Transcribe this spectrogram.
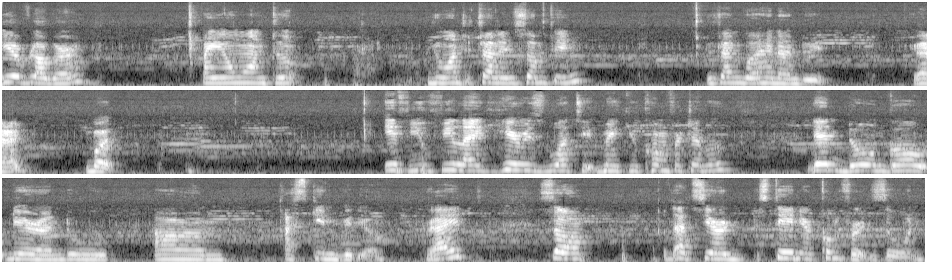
ear blogger and you want to you want to challenge something you can go ahead and do it. Right? But if you feel like here is what it make you comfortable then don't go out there and do um, a skin video. Right? So that's your stay in your comfort zone.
